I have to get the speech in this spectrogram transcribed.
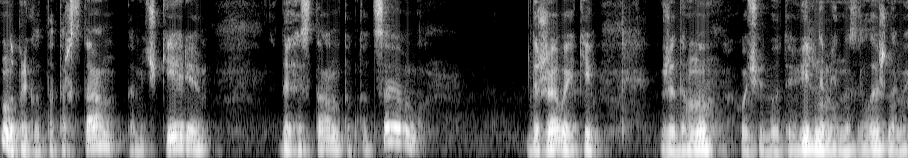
ну, наприклад, Татарстан, там Ічкерія, Дагестан. Тобто це держави, які вже давно хочуть бути вільними, незалежними.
